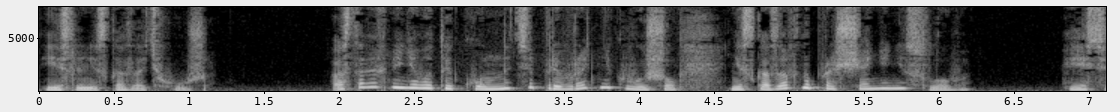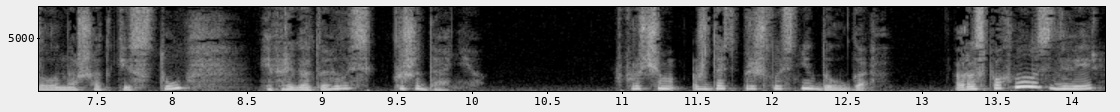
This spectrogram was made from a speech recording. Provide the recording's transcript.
если не сказать хуже. Оставив меня в этой комнате, привратник вышел, не сказав на прощание ни слова. Я села на шаткий стул и приготовилась к ожиданию. Впрочем, ждать пришлось недолго. Распахнулась дверь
